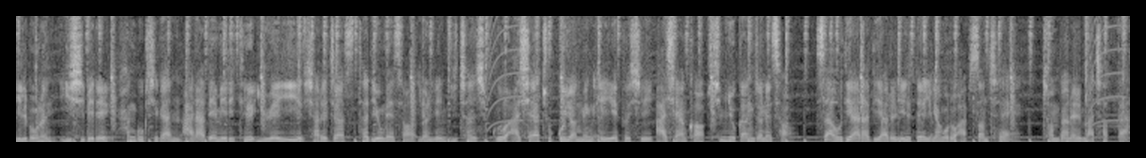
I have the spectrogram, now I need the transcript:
일본은 21일 한국 시간 아랍에미리트 UAE 샤르자 스타디움에서 열린 2019 아시아 축구연맹 AFC 아시안컵 16강전에서 사우디아라비아를 1대 0으로 앞선 채 전반을 마쳤다.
